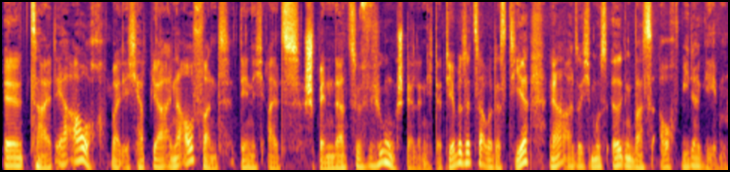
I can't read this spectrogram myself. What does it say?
äh, zahlt er auch, weil ich habe ja einen Aufwand, den ich als Spender zur Verfügung stelle. Nicht der Tierbesitzer, aber das Tier. Ja, also ich muss irgendwas auch wiedergeben.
